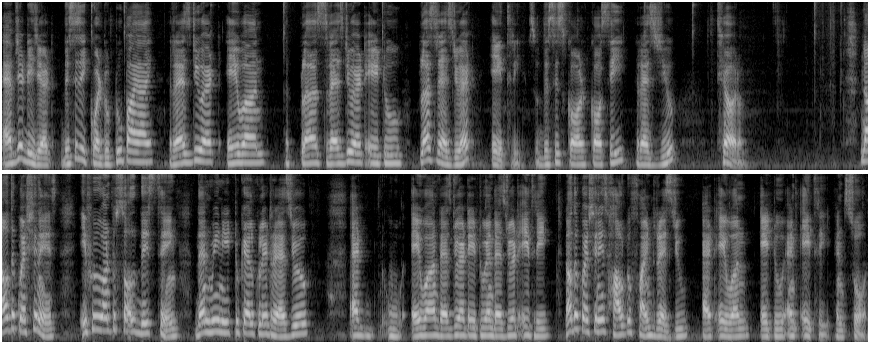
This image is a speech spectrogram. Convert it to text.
fz dz this is equal to 2 pi i residue at a1 plus residue at a2 plus residue at a3 so this is called Cauchy residue theorem now the question is, if we want to solve this thing, then we need to calculate residue at A1, residue at A2 and residue at A3. Now the question is how to find residue at A1, A2 and A3 and so on.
